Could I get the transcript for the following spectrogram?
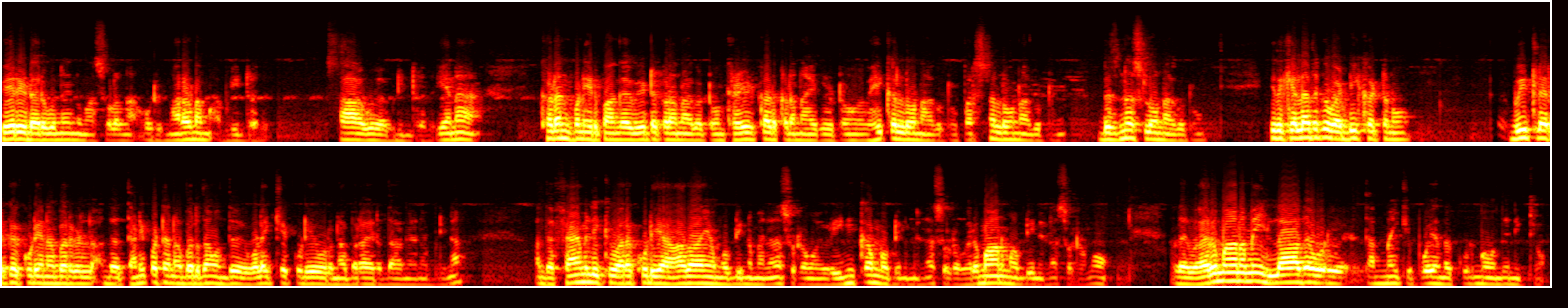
பேரிடர்வுன்னு நம்ம சொல்லலாம். ஒரு மரணம் அப்படின்றது சாவு அப்படின்றது. ஏன்னா கடன் பண்ணியிருப்பாங்க வீட்டு கடன் ஆகட்டும் கிரெடிட் கார்டு கடன் ஆகட்டும் வெஹிக்கல் லோன் ஆகட்டும் பர்சனல் லோன் ஆகட்டும் பிஸ்னஸ் லோன் ஆகட்டும். இதுக்கு எல்லாத்துக்கும் வட்டி கட்டணும். வீட்டில் இருக்கக்கூடிய நபர்கள் அந்த தனிப்பட்ட நபர் தான் வந்து உழைக்கக்கூடிய ஒரு நபராக இருந்தாங்க அப்படின்னா அந்த ஃபேமிலிக்கு வரக்கூடிய ஆதாயம் அப்படின்னு நம்ம என்ன சொல்றோமோ ஒரு இன்கம் அப்படின்னு நம்ம என்ன சொல்றோம் வருமானம் அப்படின்னு என்ன சொல்றோமோ அந்த வருமானமே இல்லாத ஒரு தன்மைக்கு போய் அந்த குடும்பம் வந்து நிற்கும்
